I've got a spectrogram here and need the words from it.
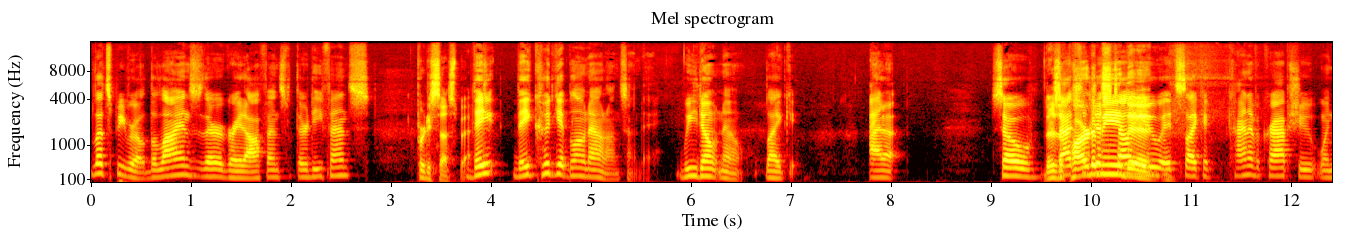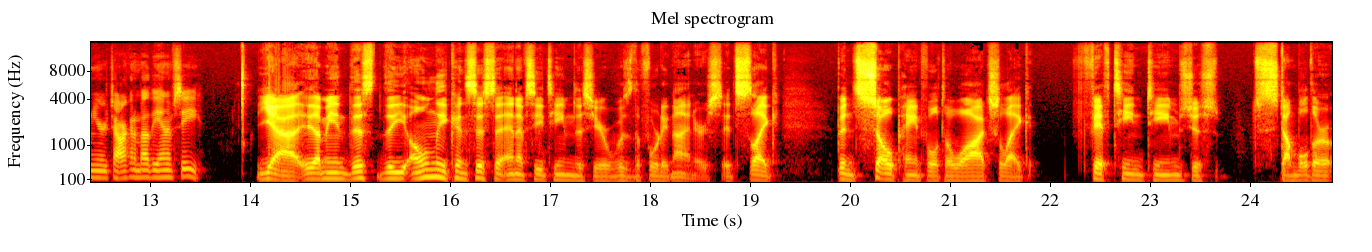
Let's be real. The Lions, they're a great offense. Their defense, Pretty suspect. they they could get blown out on Sunday. We don't know. Like, I don't. So There's a part of just me tell that- you it's like a kind of a crapshoot when you're talking about the NFC. Yeah, I mean this the only consistent NFC team this year was the 49ers. It's like been so painful to watch like 15 teams just stumble their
